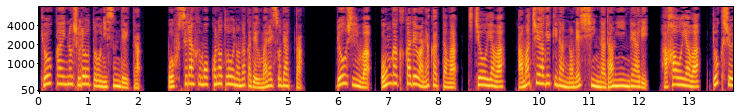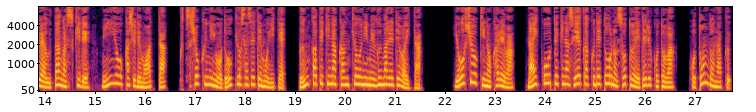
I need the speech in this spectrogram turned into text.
教会の主老島に住んでいた。ボフスラフもこの塔の中で生まれ育った。両親は音楽家ではなかったが、父親はアマチュア劇団の熱心な団員であり、母親は読書や歌が好きで民謡歌手でもあった靴職人を同居させてもいて、文化的な環境に恵まれてはいた。幼少期の彼は内向的な性格で塔の外へ出ることはほとんどなく、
